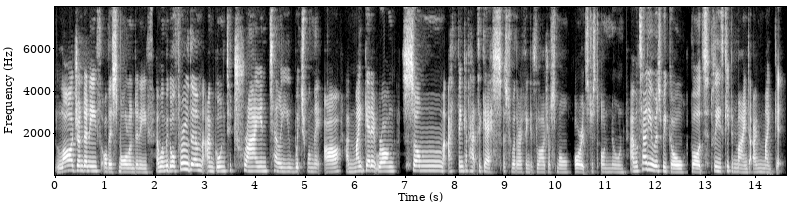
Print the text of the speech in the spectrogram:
large underneath or they're small underneath. And when we go through them, I'm going to try and tell you which one they are. I might get it wrong. Some, I think I've had to guess as to whether I think it's large or small, or it's just unknown. I will tell you as we go, but please keep in mind I might get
